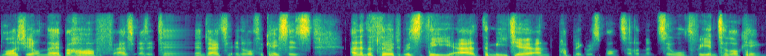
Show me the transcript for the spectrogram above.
largely on their behalf, as, as it turned out in a lot of cases. And then the third was the, uh, the media and public response element. So all three interlocking.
